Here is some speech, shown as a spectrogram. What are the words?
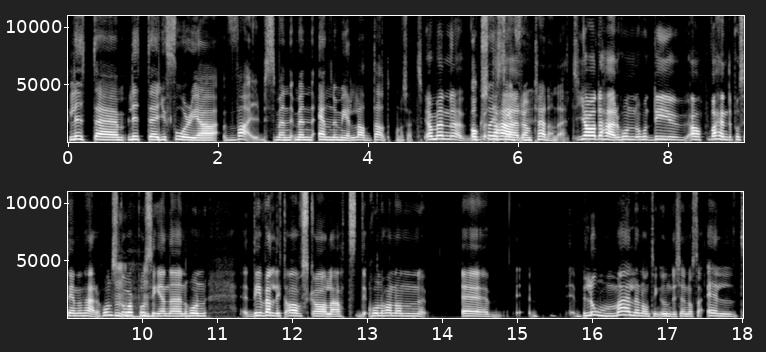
Lite, lite euphoria-vibes men, men ännu mer laddad på något sätt. Ja men eh, Också det i här, scenframträdandet. Ja det här, hon, hon, det är ju, ja vad händer på scenen här? Hon står Mm. på scenen, hon, det är väldigt avskalat, hon har någon eh, blomma eller någonting under sig, något eld,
